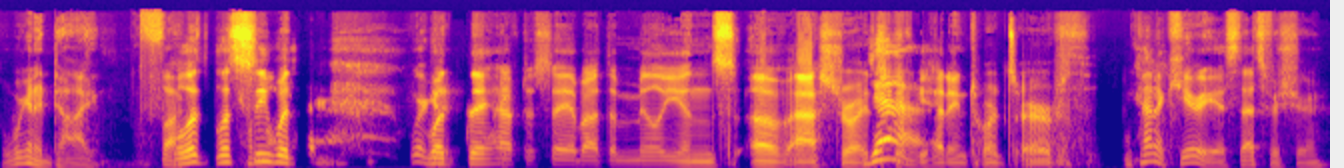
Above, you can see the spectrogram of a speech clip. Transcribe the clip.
We're gonna die. Fuck. well let's let's Come see on. what We're what they have to say about the millions of asteroids Yeah. heading towards earth I'm kind of curious. That's for sure.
